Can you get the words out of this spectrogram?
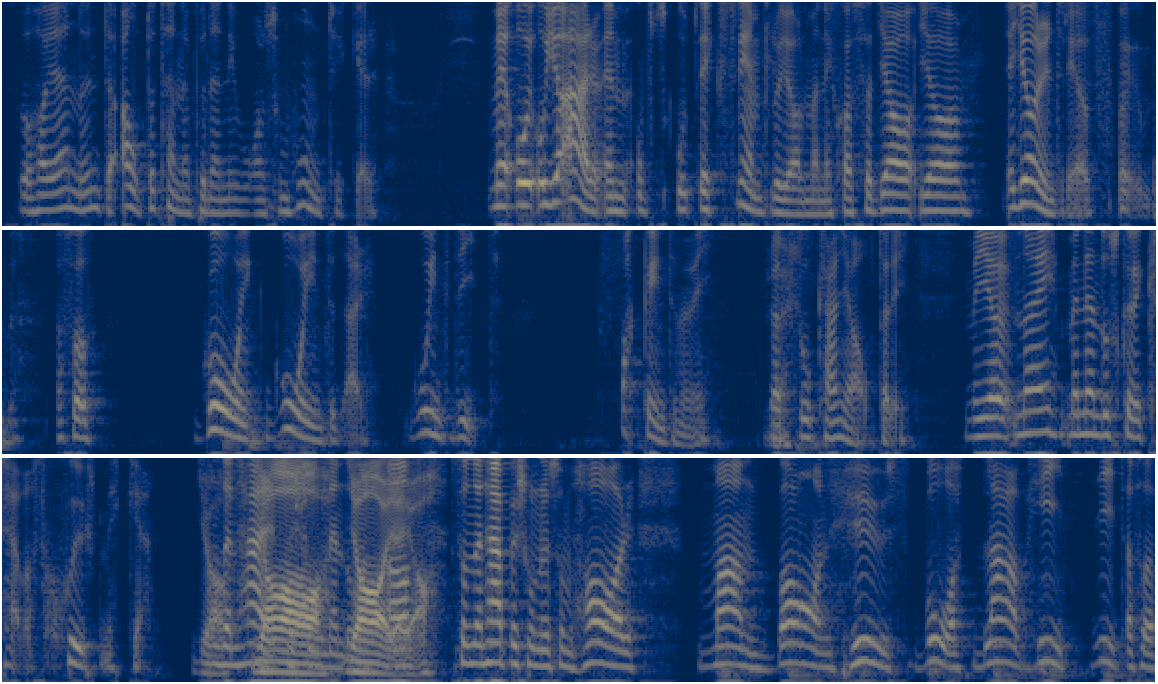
så har jag ändå inte outat henne på den nivån som hon tycker. Men, och, och jag är en extremt lojal människa, så jag, jag, jag gör inte det. Alltså, gå, in, gå inte där. Gå inte dit. Fucka inte med mig. För då kan jag outa dig. Men jag, nej, men ändå ska det krävas sjukt mycket. Ja. den här ja, personen då. Ja. Som den här personen som har man, barn, hus, båt, bla, hit, dit. Alltså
